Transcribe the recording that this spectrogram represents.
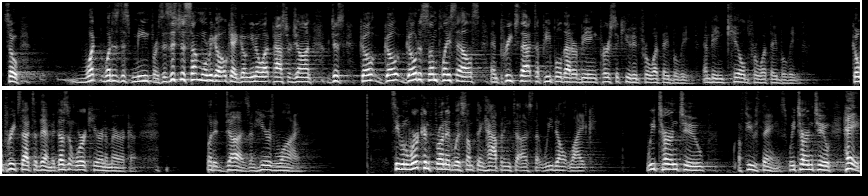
So, what, what does this mean for us? Is this just something where we go, okay, go, you know what, Pastor John, just go, go, go to someplace else and preach that to people that are being persecuted for what they believe and being killed for what they believe? Go preach that to them. It doesn't work here in America but it does, and here's why. See, when we're confronted with something happening to us that we don't like, we turn to a few things. We turn to, hey,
